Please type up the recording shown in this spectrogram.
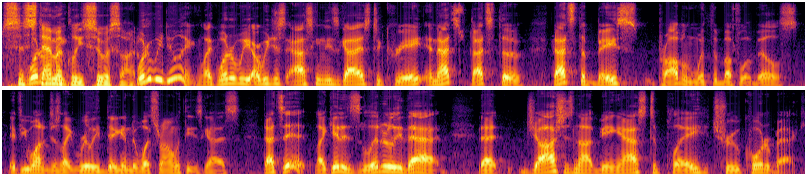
systemically what we, suicidal. What are we doing? Like, what are we, are we just asking these guys to create? And that's, that's the, that's the base problem with the Buffalo Bills. If you want to just like really dig into what's wrong with these guys, that's it. Like, it is literally that, that Josh is not being asked to play true quarterback.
